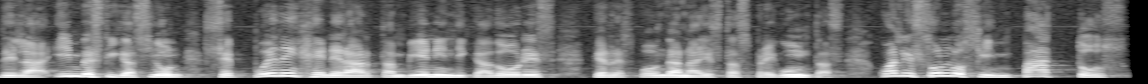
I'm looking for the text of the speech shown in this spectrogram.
de la investigación, se pueden generar también indicadores que respondan a estas preguntas. ¿Cuáles son los impactos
